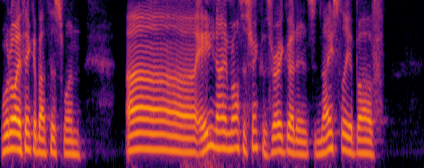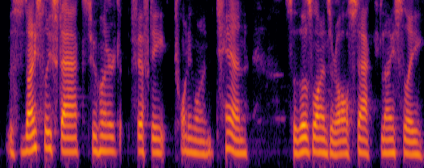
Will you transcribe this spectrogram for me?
what do I think about this one? Uh, 89 relative strength is very good, and it's nicely above. This is nicely stacked 250, 21, 10. So those lines are all stacked nicely.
